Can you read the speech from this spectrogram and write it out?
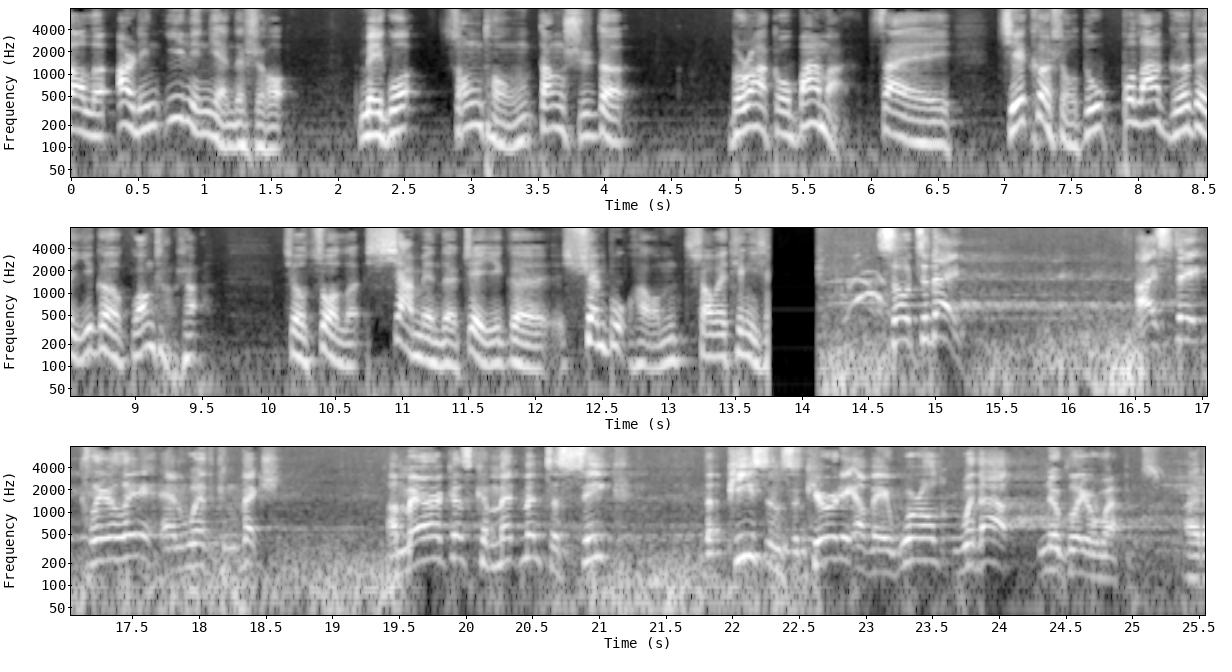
到了二零一零年的时候，美国总统当时的 Barack Obama 在捷克首都布拉格的一个广场上，就做了下面的这一个宣布哈，我们稍微听一下。So today. I state clearly and with conviction America's commitment to seek the peace and security of a world without nuclear weapons. 呃，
